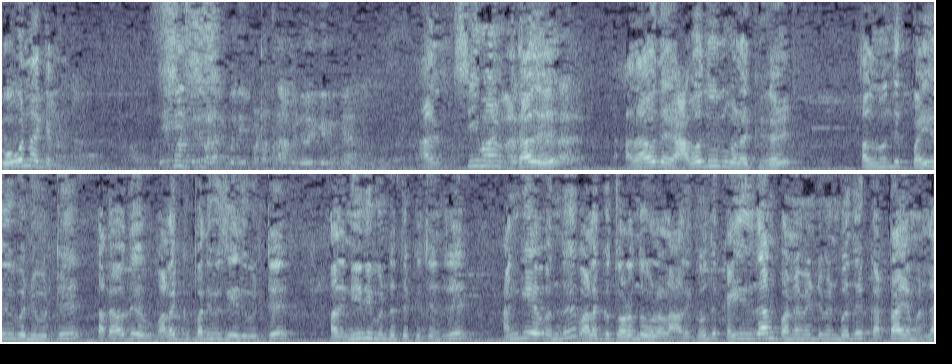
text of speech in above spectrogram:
ஒவ்வொன்றா கேள்வி சீமான் அதாவது அதாவது அவதூறு வழக்குகள் அது வந்து பதிவு பண்ணிவிட்டு அதாவது வழக்கு பதிவு செய்துவிட்டு அது நீதிமன்றத்துக்கு சென்று அங்கே வந்து வழக்கு தொடர்ந்து கொள்ளலாம். அதுக்கு வந்து கைது தான் பண்ண வேண்டும் என்பது கட்டாயம் அல்ல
